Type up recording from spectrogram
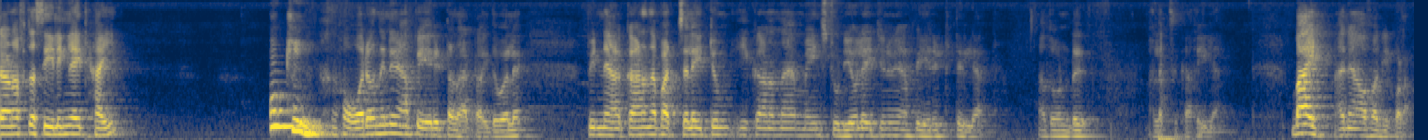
turn off the ceiling light high okay ഓരോന്നിനും ഞാൻ പേരിട്ടതാട്ടോ ഇതുപോലെ പിന്നെ ആ കാണുന്ന പച്ച ലൈറ്റും ഈ കാണുന്ന മെയിൻ സ്റ്റുഡിയോ ലൈറ്റിനും ഞാൻ പേരിട്ടിട്ടില്ല. അതുകൊണ്ട് അലക്സക്ക് അറിയില്ല. ബൈ അത് ഞാൻ ഓഫ് ആക്കിക്കോളാം.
